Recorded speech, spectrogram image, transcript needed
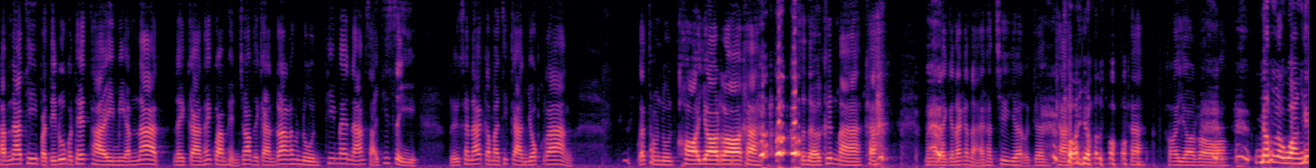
ทำหน้าที่ปฏิรูปประเทศไทยมีอำนาจในการให้ความเห็นชอบในการร่างรัฐธรรมนูญที่แม่น้ำสายที่ 4 หรือคณะกรรมาธิการยกร่าง รัฐธรรมนูญคอยรอค่ะ เสนอขึ้นมาค่ะ มันอะไรกันนักกันหนาค่ะ ชื่อเยอะเหลือเกินค่ะคอยอรอค่ะคอยรอต้องระวังให้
